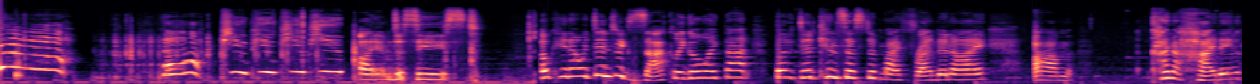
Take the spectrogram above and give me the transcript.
Ah! Ah! Pew, pew, pew. I am deceased. Okay, now it didn't exactly go like that, but it did consist of my friend and I, um, kind of hiding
